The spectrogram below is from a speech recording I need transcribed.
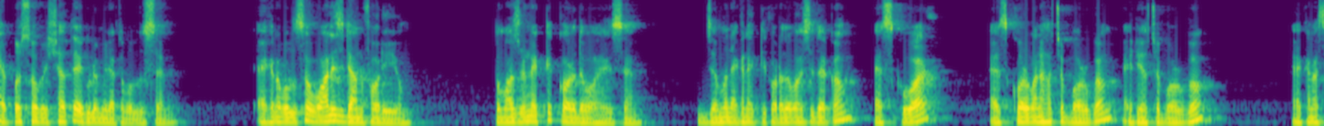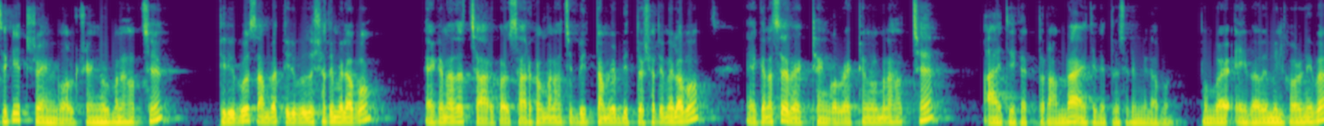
এরপর ছবির সাথে এগুলো মিলাতে বলতেছে। এখানে বলতেছে one is done for you তোমার জন্য একটি করে দেওয়া হয়েছে। যেমন এখানে একটি করে দেওয়া হয়েছে দেখো স্কোয়ার স্কোয়ার মানে হচ্ছে বর্গ, এটি হচ্ছে বর্গ। এখানে আছে কি? ট্রায়াঙ্গল ট্রায়াঙ্গল মানে হচ্ছে ত্রিভুজ, আমরা ত্রিভুজের সাথে মেলাবো। এখানে আছে চারকল চারকল মানে হচ্ছে বৃত্ত, আমরা বৃত্তের সাথে মেলাবো। এখানে আছে রেক্ট্যাঙ্গল রেক্ট্যাঙ্গল মানে হচ্ছে আয়তক্ষেত্র, আমরা আয়তক্ষেত্রের সাথে মিলাবো। তোমরা এইভাবে মিল করে নিবা।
